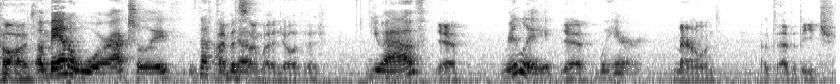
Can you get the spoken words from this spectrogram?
God, A man of war, actually. Is that I've been up? stung by a jellyfish. You have? Yeah, Really? yeah, Where? Maryland, at, at the beach.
